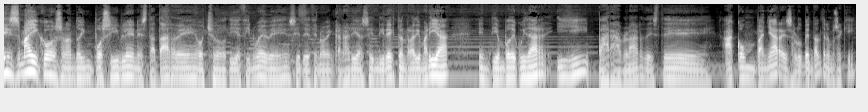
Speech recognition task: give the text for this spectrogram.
Es Maiko sonando imposible en esta tarde, 8.19, 7.19 en Canarias, en directo en Radio María, en tiempo de cuidar y para hablar de este acompañar en salud mental tenemos aquí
